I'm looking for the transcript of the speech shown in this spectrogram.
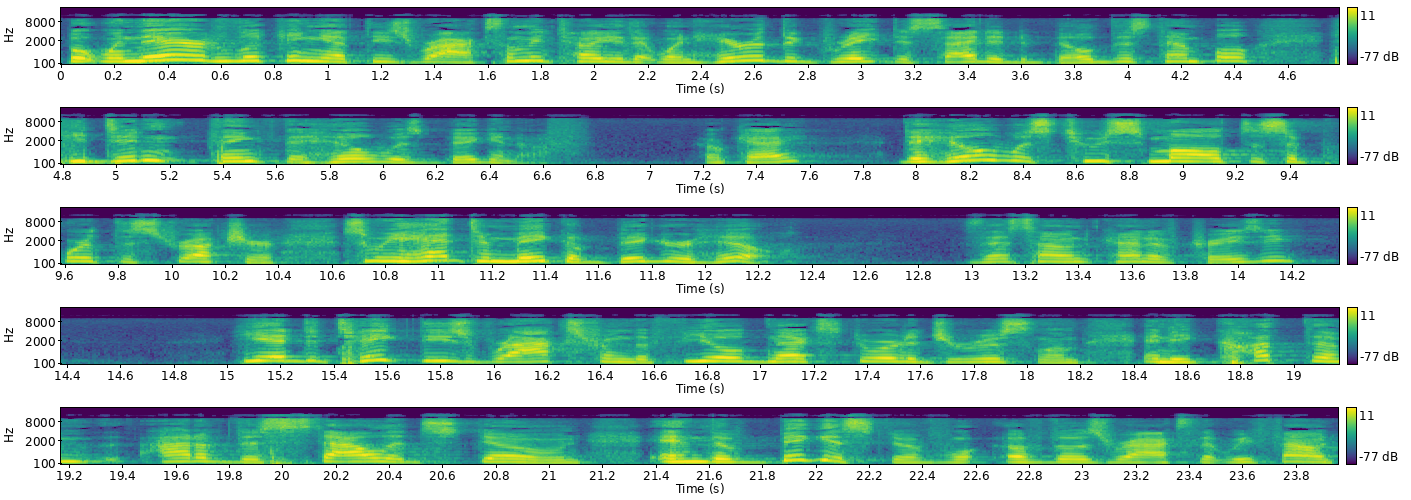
But when they're looking at these rocks, let me tell you that when Herod the Great decided to build this temple, he didn't think the hill was big enough. Okay? The hill was too small to support the structure, so he had to make a bigger hill. Does that sound kind of crazy? He had to take these rocks from the field next door to Jerusalem and he cut them out of the solid stone. And the biggest of, of those rocks that we found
